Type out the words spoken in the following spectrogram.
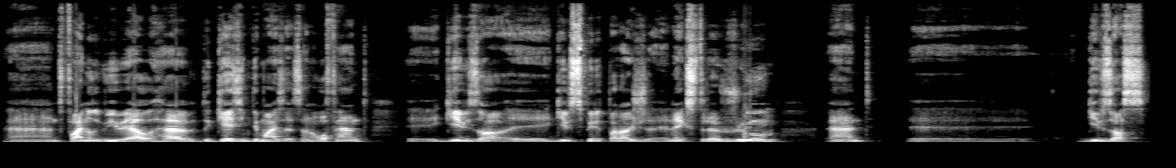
And finally, we will have the Gazing Demise as an offhand. Uh, gives uh, gives Spirit Barrage an extra rune and uh, gives us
